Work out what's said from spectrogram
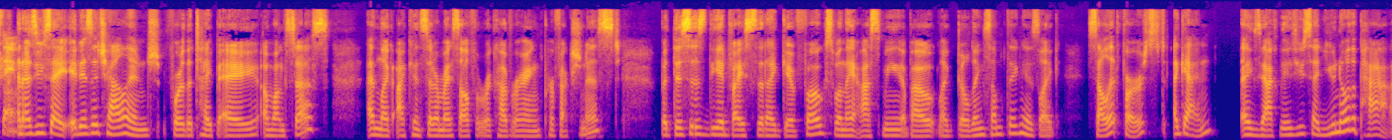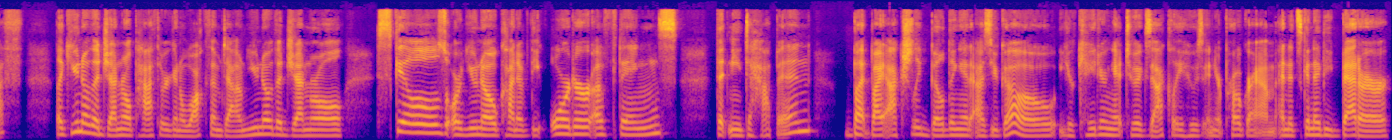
Same. And as you say, it is a challenge for the type A amongst us. And like, I consider myself a recovering perfectionist. But this is the advice that I give folks when they ask me about like building something is like, sell it first. Again, exactly as you said, you know the path. Like you know the general path you're going to walk them down. You know the general skills or you know kind of the order of things that need to happen. But by actually building it as you go, you're catering it to exactly who's in your program. And it's going to be better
